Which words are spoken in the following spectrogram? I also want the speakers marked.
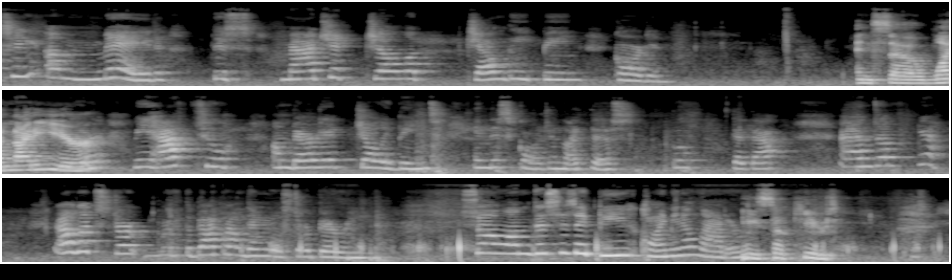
Speaker 1: Auntie um, made this magic jelly, jelly bean garden.
Speaker 2: And so one night a year,
Speaker 1: We have to um, bury jelly beans in this garden like this. Boop, did that. And um, yeah. Now let's start with the background, then we'll start burying. So um, this is a bee climbing a ladder.
Speaker 2: he's so cute.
